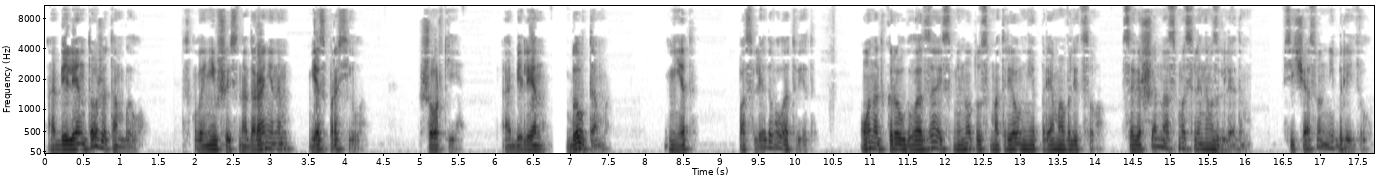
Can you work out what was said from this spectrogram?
А Белен тоже там был? Склонившись над раненым, я спросил. Шорти, а Белен был там? Нет. Последовал ответ. Он открыл глаза и с минуту смотрел мне прямо в лицо, совершенно осмысленным взглядом. Сейчас он не бредил.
